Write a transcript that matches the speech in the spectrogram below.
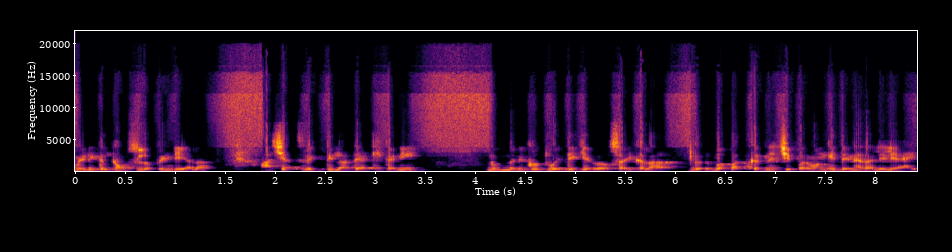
मेडिकल काउन्सिल ऑफ इंडियाला अशाच व्यक्तीला त्या ठिकाणी नोंदणीकृत वैद्यकीय व्यावसायिकाला गर्भपात करण्याची परवानगी देण्यात आलेली आहे.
